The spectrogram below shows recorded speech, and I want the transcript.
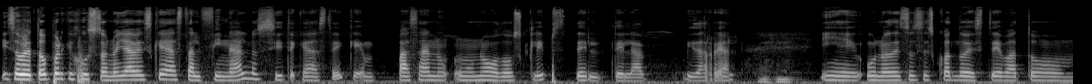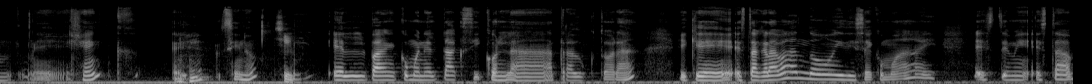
Y sobre todo porque justo, ¿no? Ya ves que hasta el final, no sé si te quedaste, que pasan uno o dos clips de, de la vida real. Y uno de esos es cuando este vato, eh, Hank, eh, ¿sí, no? Sí. Él va como en el taxi con la traductora y que está grabando y dice como, ay, este, esta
